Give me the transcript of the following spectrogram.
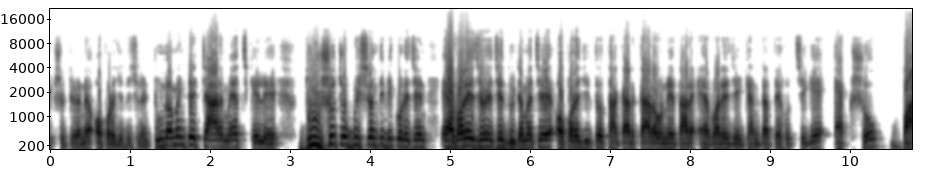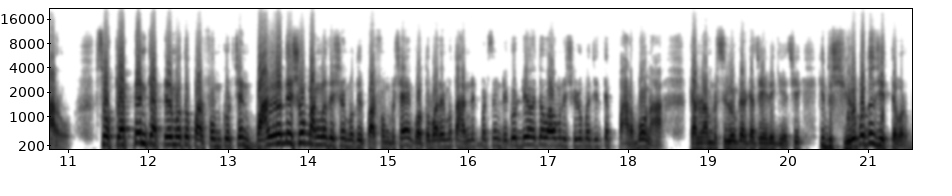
একষট্টি রানে অপরাজিত ছিলেন। টুর্নামেন্টে চার ম্যাচ খেলে দুইশো চব্বিশ রান তিনি করেছেন। অ্যাভারেজ হয়েছে দুইটা ম্যাচে অপরাজিত থাকার কারণে তার অ্যাভারেজ এইখানটাতে হচ্ছে গিয়ে একশো বারো। সো ক্যাপ্টেন ক্যাপ্টেনের মতো পারফর্ম করছেন। বাংলাদেশও বাংলাদেশের মতোই পারফর্ম করছে। হ্যাঁ গতবারের মতো হান্ড্রেড পার্সেন্ট রেকর্ড দিয়ে হয়তো আমরা শিরোপা জিততে পারব না, কারণ আমরা শ্রীলঙ্কার কাছে হেরে গিয়েছি। কিন্তু শিরোপা তো জিততে পারব।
